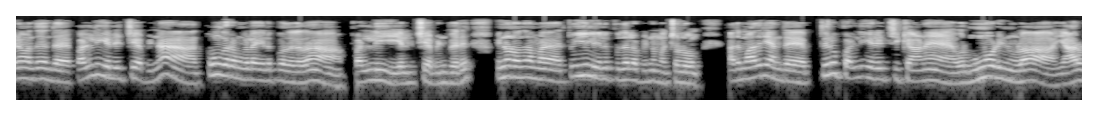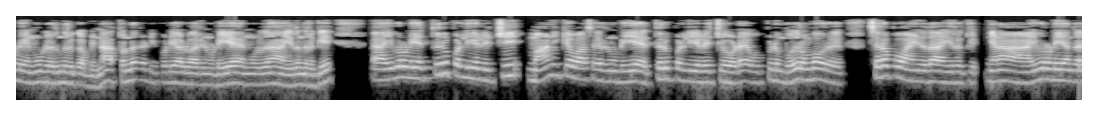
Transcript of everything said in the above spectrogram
ஏன்னா வந்து இந்த பள்ளி எழுச்சி அப்படின்னா தூங்குறவங்களை எழுப்புறதுக்கு தான் பள்ளி எழுச்சி அப்படின்னு பேரு. இன்னொன்று வந்து நம்ம துயில் எழுப்புதல் அப்படின்னு நம்ம சொல்லுவோம். அது மாதிரி அந்த திருப்பள்ளி எழுச்சிக்கான ஒரு முன்னோடி நூலா யாருடைய நூல் இருந்திருக்கு அப்படின்னா தொண்டரடி பொடியாழ்வாரினுடைய நூல் தான் இருந்திருக்கு. இவருடைய திருப்பள்ளி எழுச்சி மாணிக்க வாசகரனுடைய திருப்பள்ளி எழுச்சியோட ஒப்பிடும்போது ரொம்ப ஒரு சிறப்பு வாய்ந்ததா இருக்கு. ஏன்னா இவருடைய அந்த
